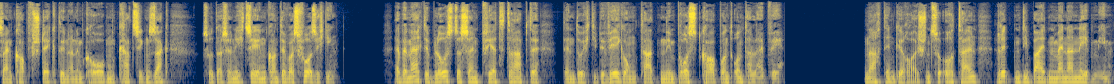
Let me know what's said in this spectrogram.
Sein Kopf steckte in einem groben, kratzigen Sack, so dass er nicht sehen konnte, was vor sich ging. Er bemerkte bloß, dass sein Pferd trabte, denn durch die Bewegung taten ihm Brustkorb und Unterleib weh. Nach den Geräuschen zu urteilen, ritten die beiden Männer neben ihm.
